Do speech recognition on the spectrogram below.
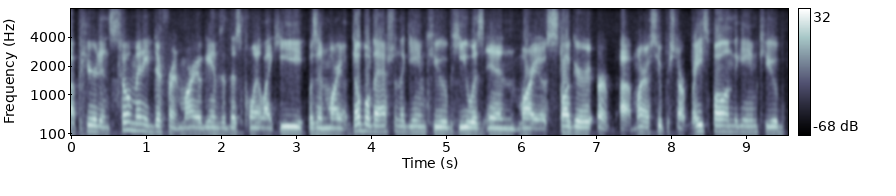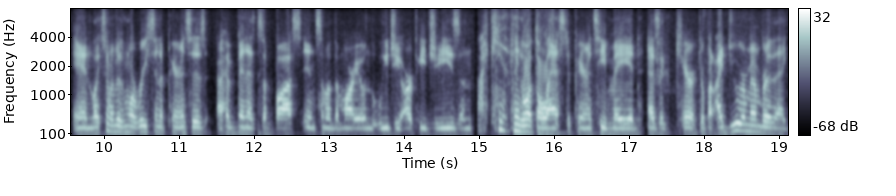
appeared in so many different Mario games at this point. Like he was in Mario Double Dash on the GameCube, he was in Mario Slugger or uh, Mario Superstar Baseball on the GameCube, and like some of his more recent appearances have been as a boss in some of the Mario and Luigi RPGs. And I can't think of what the last appearance he made as a character, but I do remember that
